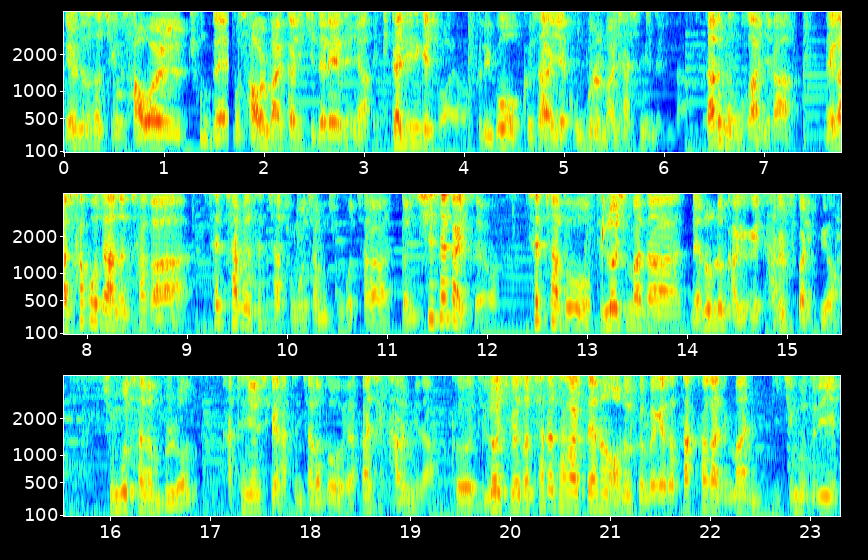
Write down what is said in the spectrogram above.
예를 들어서 지금 4월 초인데 뭐 4월 말까지 기다려야 되냐? 기다리는 게 좋아요. 그리고 그 사이에 공부를 많이 하시면 됩니다. 다른 공부가 아니라 내가 사고자 하는 차가 새 차면 새 차, 중고차면 중고차 어떤 시세가 있어요. 새 차도 딜러십마다 내놓는 가격이 다를 수가 있고요. 중고차는 물론 같은 연식의 같은 차라도 약간씩 다릅니다. 그 딜러십에서 차를 사갈 때는 어느 금액에서 딱 사가지만 이 친구들이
